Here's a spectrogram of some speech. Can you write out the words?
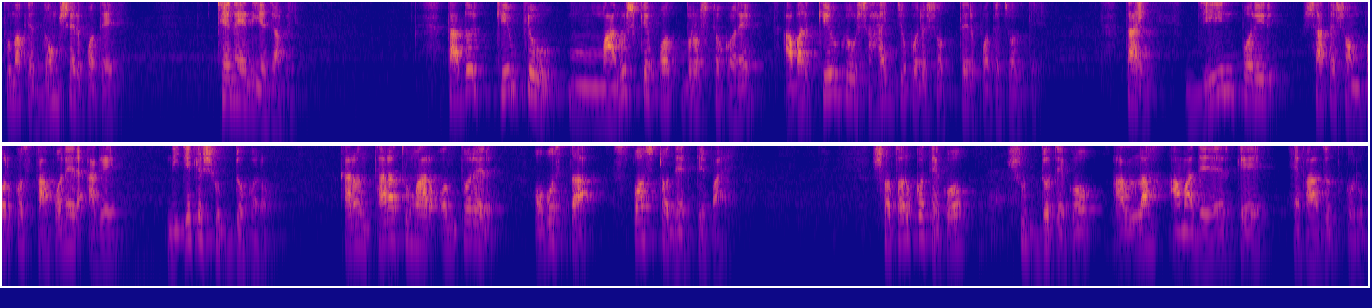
তোমাকে ধ্বংসের পথে টেনে নিয়ে যাবে। তাদের কেউ কেউ মানুষকে পথভ্রষ্ট করে, আবার কেউ কেউ সাহায্য করে সত্যের পথে চলতে। তাই জিন পরির সাথে সম্পর্ক স্থাপনের আগে নিজেকে শুদ্ধ করো, কারণ তারা তোমার অন্তরের অবস্থা স্পষ্ট দেখতে পায়। সতর্ক থেকো, শুদ্ধ থেকো, আল্লাহ আমাদেরকে হেফাজত করুক,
